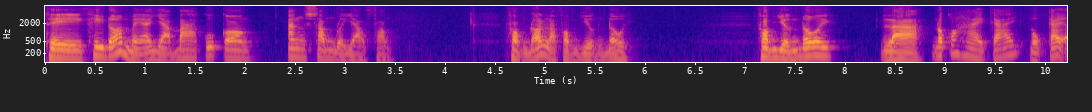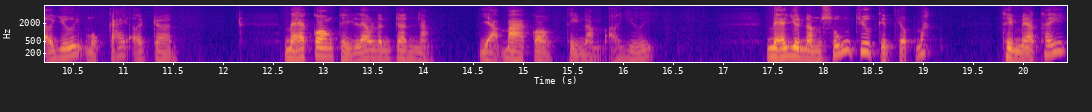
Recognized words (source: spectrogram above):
Thì khi đó mẹ và ba của con ăn xong rồi vào phòng. Phòng đó là phòng giường đôi. Phòng giường đôi là nó có hai cái, một cái ở dưới, một cái ở trên. Mẹ con thì leo lên trên nằm và ba con thì nằm ở dưới. Mẹ vừa nằm xuống chưa kịp chột mắt thì mẹ thấy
